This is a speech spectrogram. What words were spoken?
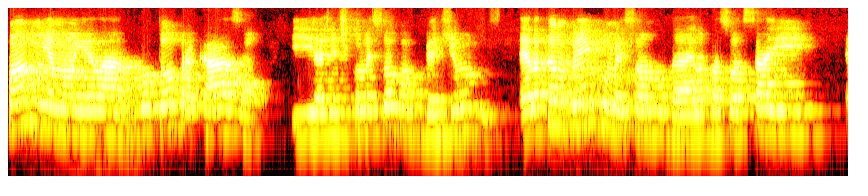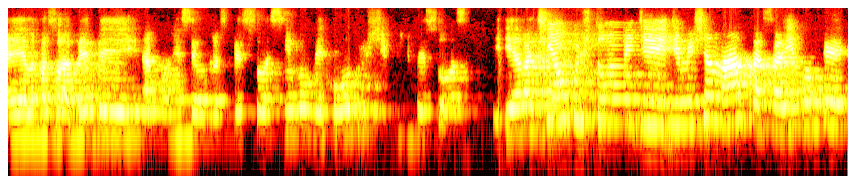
quando minha mãe ela voltou para casa e a gente começou a conviver juntos, ela também começou a mudar, ela passou a sair, ela passou a beber, a conhecer outras pessoas, se envolver com outros tipos de pessoas. E ela tinha o costume de, de me chamar para sair porque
